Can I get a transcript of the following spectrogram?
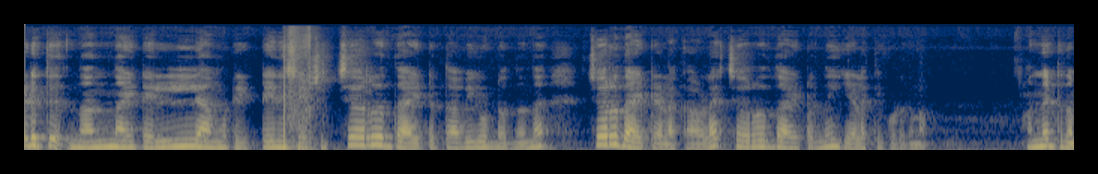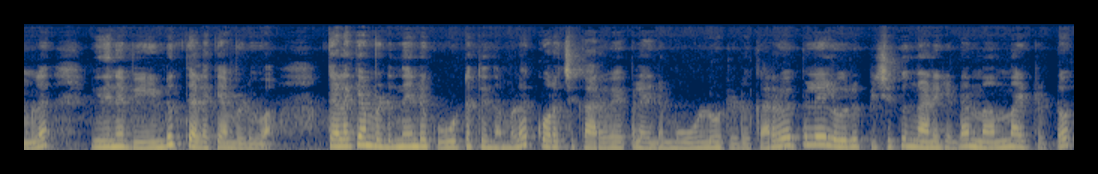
എടുത്ത് നന്നായിട്ട് എല്ലാം അങ്ങോട്ട് ഇട്ടതിന് ശേഷം ചെറുതായിട്ട് തവി കൊണ്ടൊന്ന് ചെറുതായിട്ട് ഇളക്കാവുള്ള ചെറുതായിട്ടൊന്ന് ഇളക്കി കൊടുക്കണം. എന്നിട്ട് നമ്മൾ ഇതിനെ വീണ്ടും തിളയ്ക്കാൻ വിടുക തിളയ്ക്കാൻ വിടുന്നതിന്റെ കൂട്ടത്തിൽ നമ്മൾ കുറച്ച് കറിവേപ്പില അതിന്റെ മുകളിലോട്ട് ഇടും. കറിവേപ്പിലയിൽ ഒരു പിശുക്കും കാണിക്കേണ്ട നന്നായിട്ടിട്ടോ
